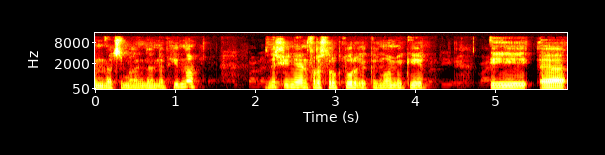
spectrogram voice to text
максимально необхідно. Знищення інфраструктури, економіки і е,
